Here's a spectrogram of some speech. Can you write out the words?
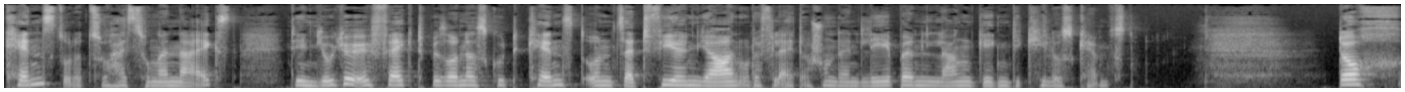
kennst oder zu Heißhunger neigst, den Jojo-Effekt besonders gut kennst und seit vielen Jahren oder vielleicht auch schon dein Leben lang gegen die Kilos kämpfst. Doch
